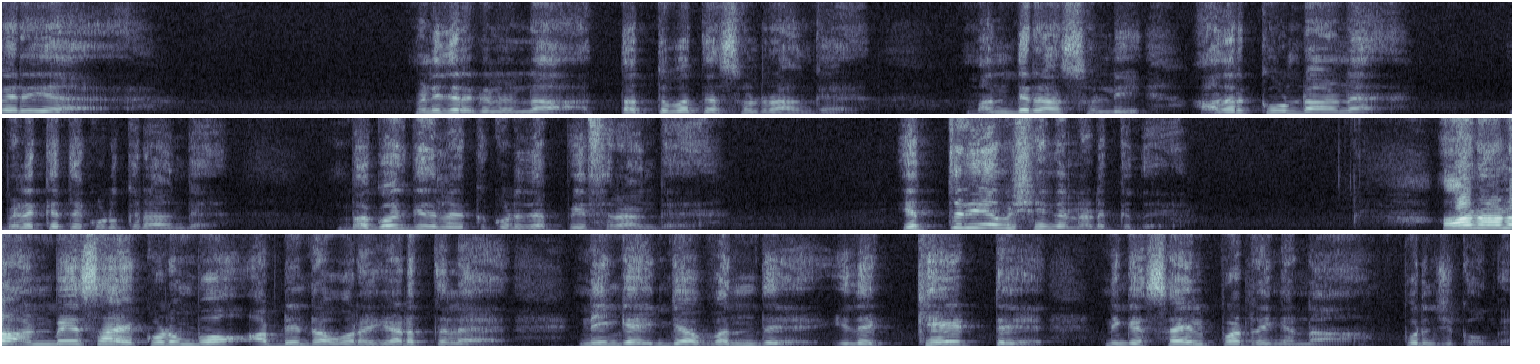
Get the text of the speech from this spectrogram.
பெரிய மனிதர்கள் எல்லாம் தத்துவத்தை சொல்கிறாங்க மந்திரம் சொல்லி அதற்கு உண்டான விளக்கத்தை கொடுக்குறாங்க. பகவத்கீதையில் இருக்கக்கூடியதை பேசுகிறாங்க எத்தனையோ விஷயங்கள் நடக்குது. ஆனாலும் அன்பேசாய குடும்பம் அப்படின்ற ஒரு இடத்துல நீங்கள் இங்கே வந்து இதை கேட்டு நீங்கள் செயல்படுறீங்கன்னா புரிஞ்சுக்கோங்க.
